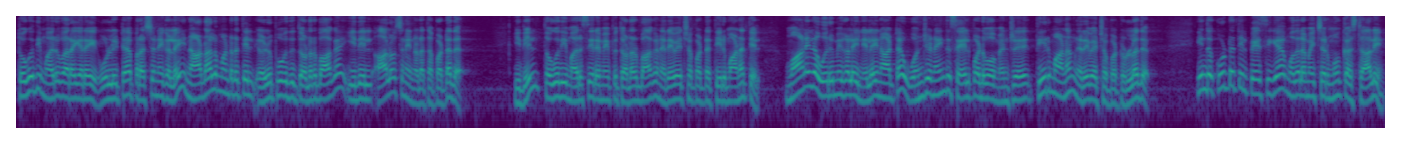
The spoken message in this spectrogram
தொகுதி மறுவரையறை உள்ளிட்ட பிரச்சனைகளை நாடாளுமன்றத்தில் எழுப்புவது தொடர்பாக இதில் ஆலோசனை நடத்தப்பட்டது. இதில் தொகுதி மறுசீரமைப்பு தொடர்பாக நிறைவேற்றப்பட்ட தீர்மானத்தில் மாநில உரிமைகளை நிலைநாட்ட ஒன்றிணைந்து செயல்படுவோம் என்று தீர்மானம் நிறைவேற்றப்பட்டுள்ளது. இந்த கூட்டத்தில் பேசிய முதலமைச்சர் மு ஸ்டாலின்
